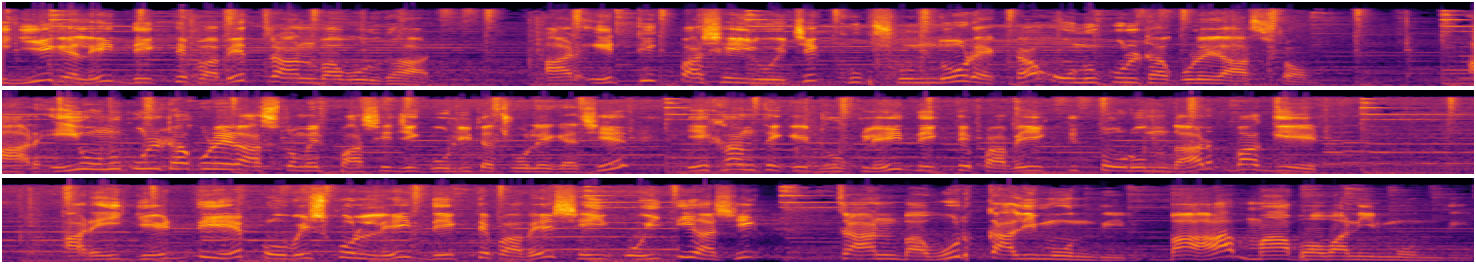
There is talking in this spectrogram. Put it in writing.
এগিয়ে গেলেই দেখতে পাবে ত্রাণবাবুর ঘাট, আর এর ঠিক পাশেই রয়েছে খুব সুন্দর একটা অনুকূল ঠাকুরের আশ্রম। আর এই অনুকূল ঠাকুরের আশ্রমের পাশে যে গলিটা চলে গেছে, এখান থেকে ঢুকলেই দেখতে পাবে একটি তরুণদ্বার বা গেট। আর এই গেট দিয়ে প্রবেশ করলেই দেখতে পাবে সেই ঐতিহাসিক ত্রাণবাবুর কালী মন্দির বা মা ভবানীর মন্দির।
